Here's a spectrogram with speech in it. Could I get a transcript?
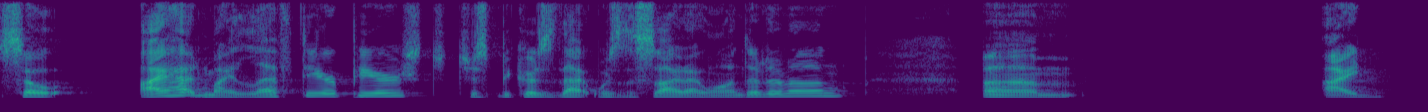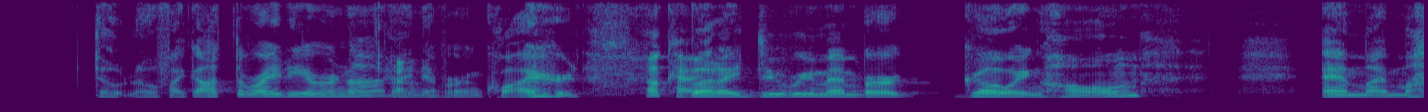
So I had my left ear pierced just because that was the side I wanted it on. Um, I don't know if I got the right ear or not. I Oh. never inquired, okay. but I do remember going home, and my mom,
